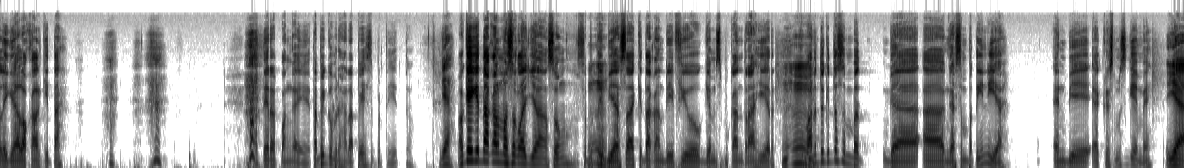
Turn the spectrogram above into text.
liga lokal kita. Khawatir apa enggak ya? Tapi gue berharapnya seperti itu. Ya. Oke, kita akan masuk lagi langsung. Seperti Mm-mm. biasa, kita akan review game sepekan terakhir. Mm-mm. Kemarin tuh kita sempat nggak eh, nggak sempet ini ya, NBA eh, Christmas game ya. Iya,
